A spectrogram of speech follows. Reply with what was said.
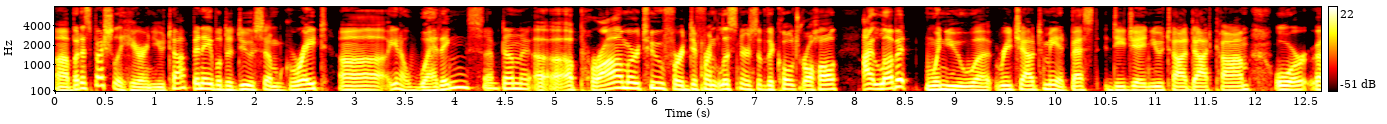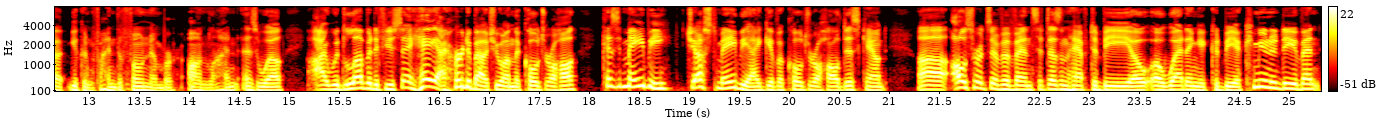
Uh, but especially here in Utah, been able to do some great, uh, you know, weddings. I've done a, a prom or two for different listeners of the Cultural Hall. I love it when you uh, reach out to me at bestdjinutah.com or uh, you can find the phone number online as well. I would love it if you say, hey, I heard about you on the Cultural Hall, because maybe, just maybe, I give a Cultural Hall discount. Uh, all sorts of events. It doesn't have to be a, a wedding, it could be a community event.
